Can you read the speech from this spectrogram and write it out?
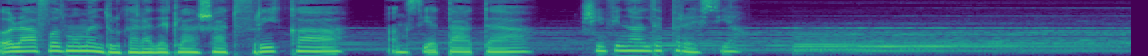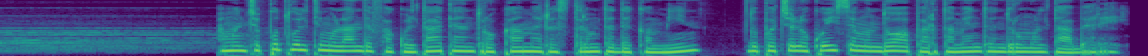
Ăla a fost momentul care a declanșat frica, anxietatea și, în final, depresia. Am început ultimul an de facultate într-o cameră strâmtă de cămin, după ce locuisem în două apartamente în drumul taberei.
